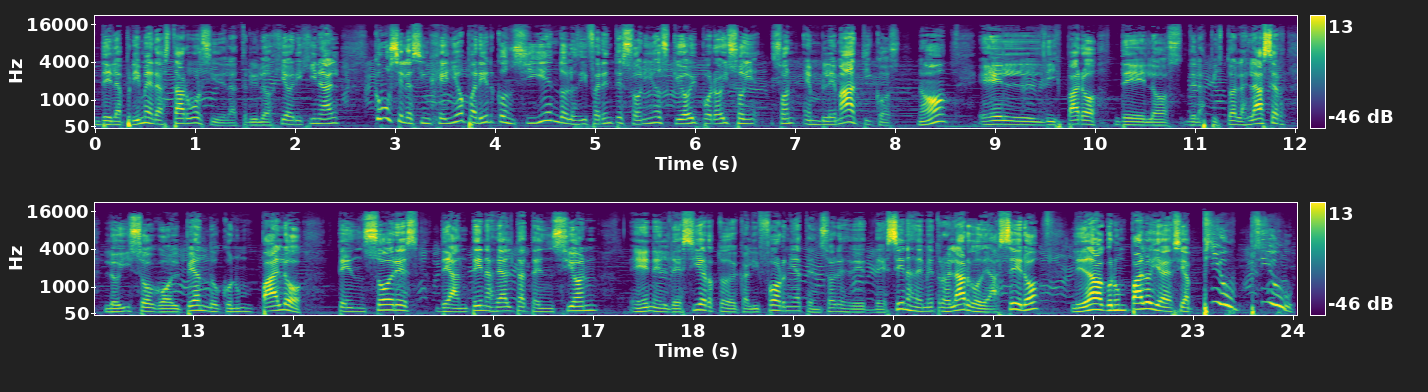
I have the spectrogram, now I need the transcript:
de la primera Star Wars y de la trilogía original, cómo se les ingenió para ir consiguiendo los diferentes sonidos que hoy por hoy son, son emblemáticos, ¿no? El disparo de, los, de las pistolas láser lo hizo golpeando con un palo tensores de antenas de alta tensión en el desierto de California, tensores de decenas de metros de largo de acero, le daba con un palo y hacía piu, piu,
